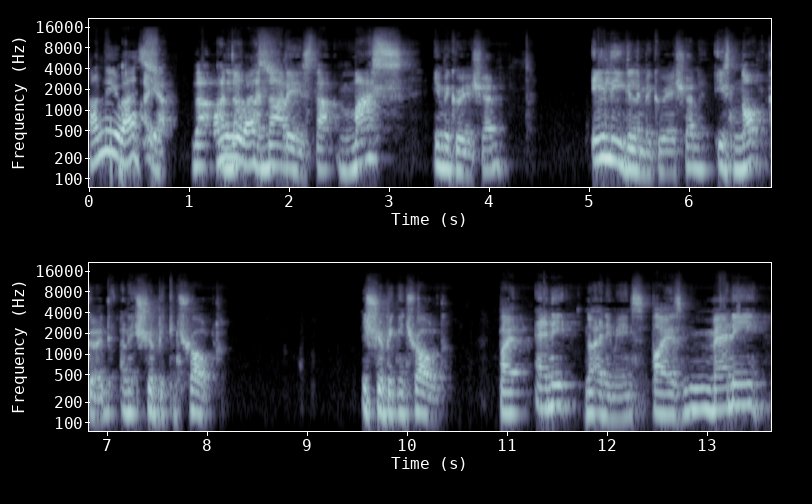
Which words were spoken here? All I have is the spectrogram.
and the US, yeah, that, and, that, and that is that mass immigration, illegal immigration, is not good, and it should be controlled. It should be controlled by any, not any means, by as many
